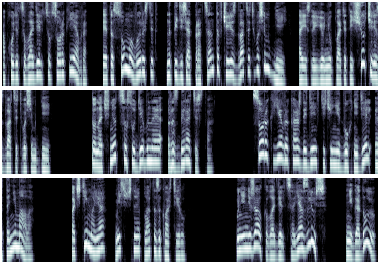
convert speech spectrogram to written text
обходится владельцу в 40 евро. Эта сумма вырастет на 50% через 28 дней, а если ее не уплатят еще через 28 дней, то начнется судебное разбирательство. 40 евро каждый день в течение двух недель – это немало. Почти моя месячная плата за квартиру. Мне не жалко владельца, я злюсь, негодую,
